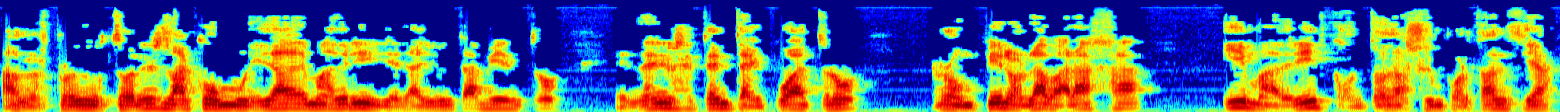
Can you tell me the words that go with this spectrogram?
a los productores, la Comunidad de Madrid y el Ayuntamiento, en el año 74 rompieron la baraja y Madrid, con toda su importancia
